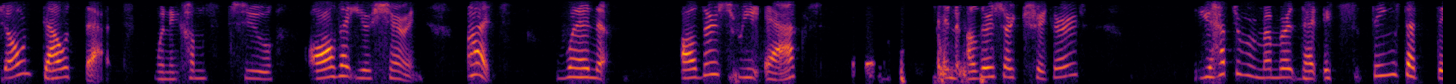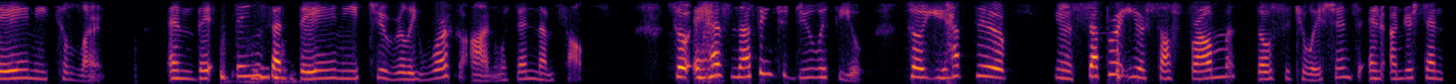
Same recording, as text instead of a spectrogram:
don't doubt that when it comes to all that you're sharing. But when others react and others are triggered, you have to remember that it's things that they need to learn and the things that they need to really work on within themselves. So it has nothing to do with you. So you have to, you know, separate yourself from those situations and understand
